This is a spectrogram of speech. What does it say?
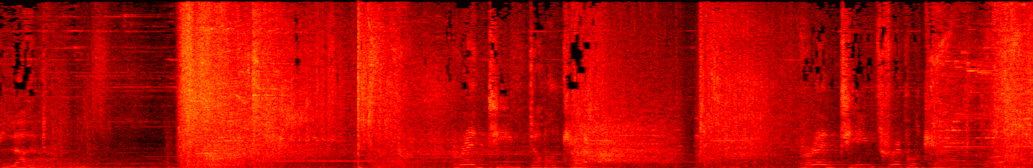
blood. Red team double kill. Red team triple kill.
